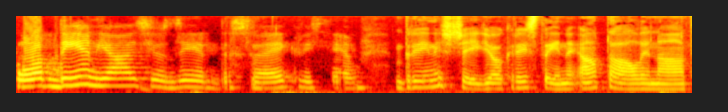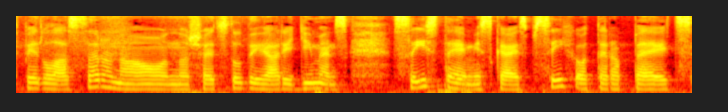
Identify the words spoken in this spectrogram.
Labdien, jā, es jūs dzirdu. Sveiki visiem. Brīnišķīgi, jo Kristīne attālināti piedalās sarunā un šeit studijā arī ģimenes sistēmiskais psihoterapeits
